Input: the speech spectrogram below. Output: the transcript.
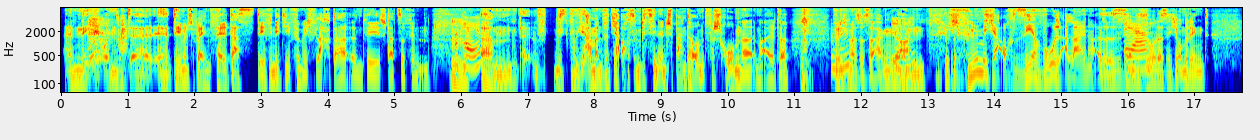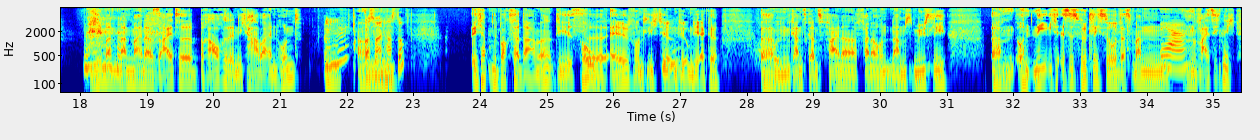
Äh, Nee, und äh, dementsprechend fällt das definitiv für mich flach, da irgendwie stattzufinden. Okay. Ähm, äh, ja, man wird ja auch so ein bisschen entspannter und verschrobener im Alter, würde ich mal so sagen. Ja, ähm, ich fühle mich ja auch sehr wohl alleine. Also es ist ja, Ja. nicht so, dass ich unbedingt jemanden an meiner Seite brauche, denn ich habe einen Hund. Was für einen hast du? Ich habe eine Boxerdame, die ist Oh. äh, elf und liegt hier irgendwie um die Ecke. Ähm, Ganz, ganz feiner, feiner Hund namens Müsli. Ähm, und nee, ich, es ist wirklich so, dass man, Ja. weiß ich nicht.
